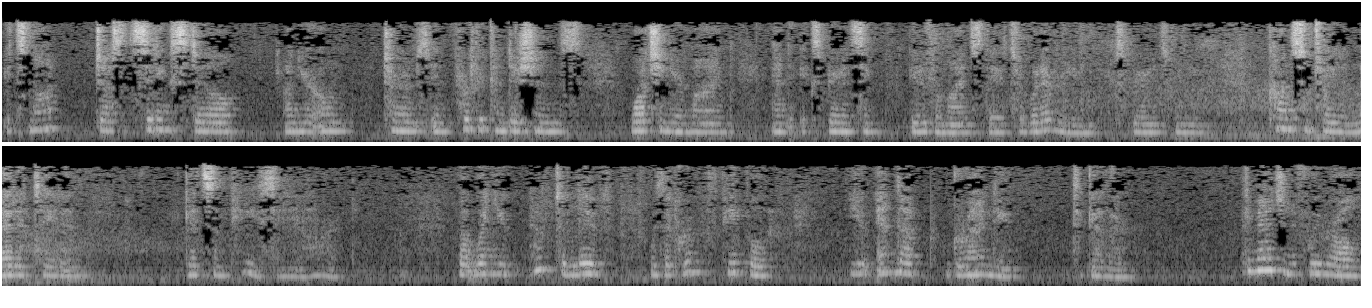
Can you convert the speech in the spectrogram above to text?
it's not just sitting still on your own terms in perfect conditions, watching your mind and experiencing beautiful mind states or whatever you experience when you concentrate and meditate and get some peace in your heart. But when you have to live with a group of people, you end up grinding together. Imagine if we were all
